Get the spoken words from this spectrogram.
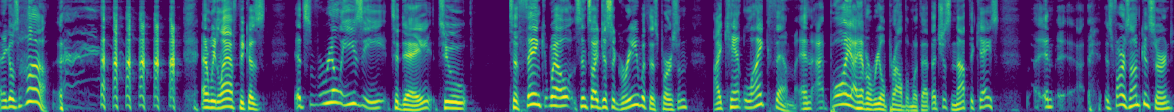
And he goes, "Huh." and we laugh because it's real easy today to to think, well, since I disagree with this person, I can't like them. And I, boy, I have a real problem with that. That's just not the case. And uh, as far as I'm concerned,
